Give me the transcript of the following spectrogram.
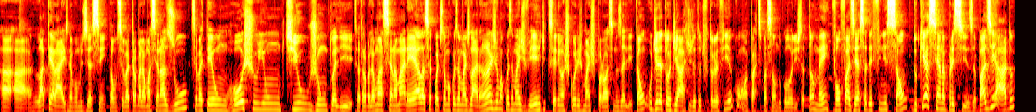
a- a laterais, né? Vamos dizer assim. Então, você vai trabalhar uma cena azul, você vai ter um roxo e um teal junto ali. Você vai trabalhar uma cena amarela, você pode ter uma coisa mais laranja e uma coisa mais verde, que seriam as cores mais próximas ali. Então, o diretor de arte o diretor de fotografia, com a participação do colorista também, vão fazer essa definição do que é cena precisa? Baseado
